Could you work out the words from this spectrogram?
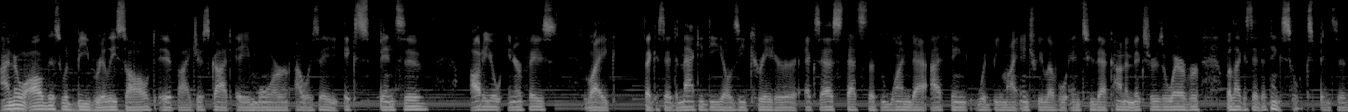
I know all this would be really solved if I just got a more, I would say, expensive audio interface. Like, like I said, the Mackie DLZ Creator XS, that's the one that I think would be my entry level into that kind of mixers or wherever. But like I said, that thing's so expensive.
